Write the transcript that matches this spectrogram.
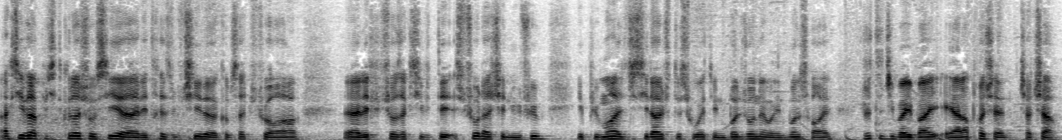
Active la petite cloche aussi, euh, elle est très utile, comme ça tu auras les futures activités sur la chaîne YouTube. Et puis moi, d'ici là, je te souhaite une bonne journée ou une bonne soirée. Je te dis bye bye et à la prochaine. Ciao, ciao.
